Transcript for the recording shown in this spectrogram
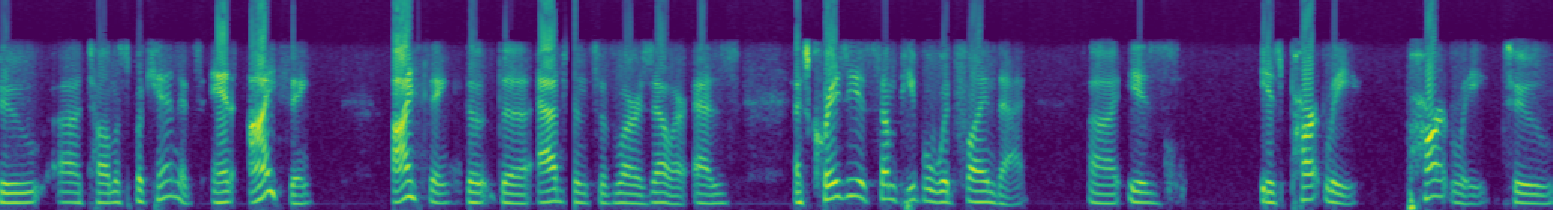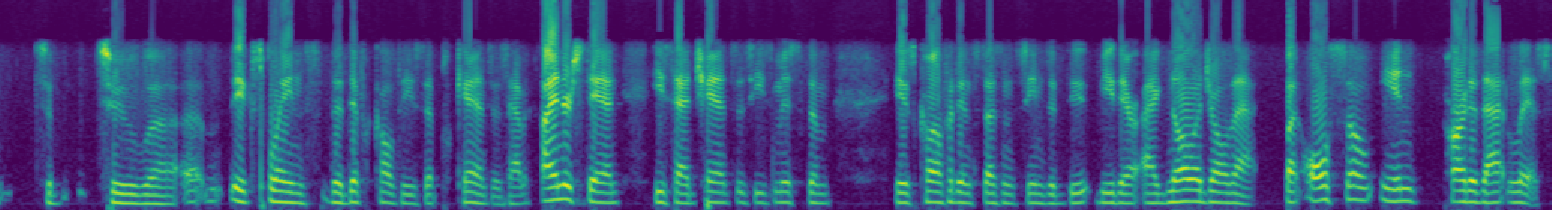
to uh, Thomas Plekanec, and I think, I think the the absence of Lars Eller, as as crazy as some people would find that, uh, is is partly partly to to to uh, uh, explains the difficulties that Plekanec is having. I understand he's had chances, he's missed them his confidence doesn't seem to be there. I acknowledge all that. But also in part of that list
